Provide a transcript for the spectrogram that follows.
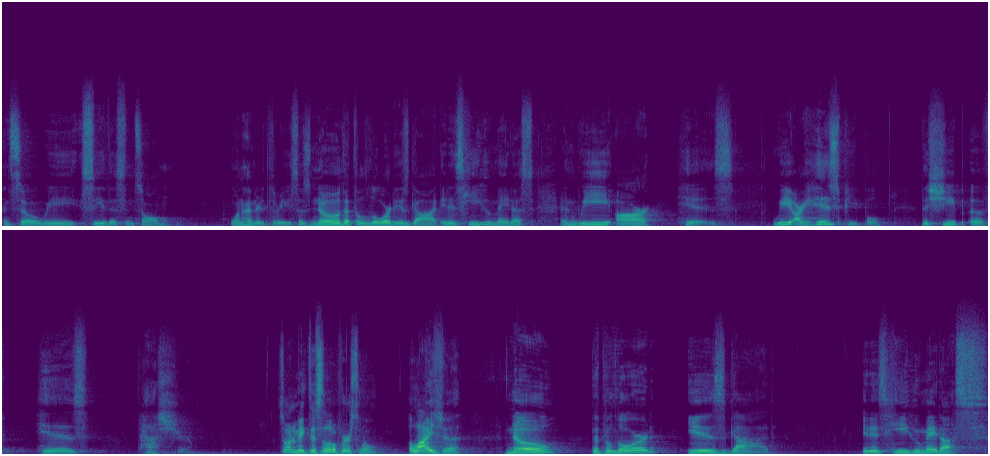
And so we see this in Psalm 103. Says, Know that the Lord is God. It is He who made us, and we are His. We are His people, the sheep of His pasture. So I want to make this a little personal. Elijah, know that the Lord is God. It is He who made us,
